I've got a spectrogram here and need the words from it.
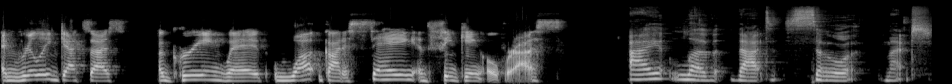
and really gets us agreeing with what God is saying and thinking over us. I love that so much.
